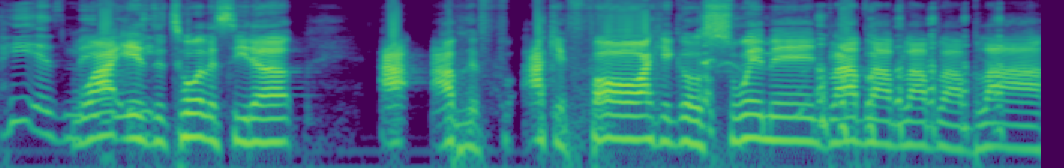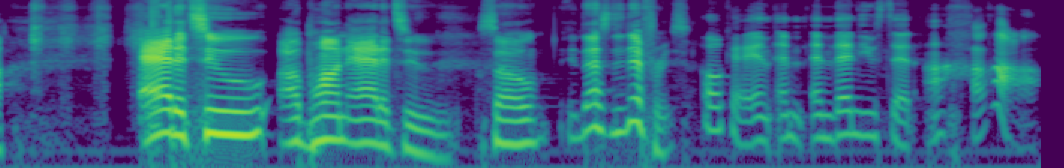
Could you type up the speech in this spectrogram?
he is. Making why is the toilet seat up? I I could, I can fall. I could go swimming. blah blah blah blah blah. Attitude upon attitude. So that's the difference. okay? And, and and then you said, "Aha!"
